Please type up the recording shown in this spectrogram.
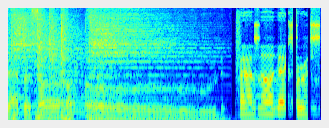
episode. Fans not experts.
